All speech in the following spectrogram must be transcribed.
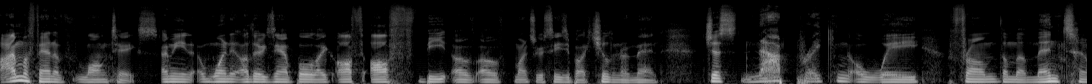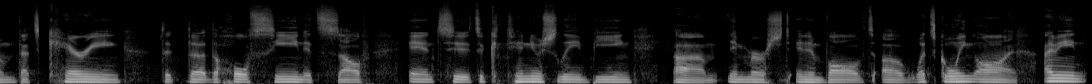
I'm a fan of long takes. I mean, one other example like off off beat of of Martin Scorsese, but like Children of Men, just not breaking away from the momentum that's carrying the the, the whole scene itself and to to continuously being um, immersed and involved of what's going on. I mean,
